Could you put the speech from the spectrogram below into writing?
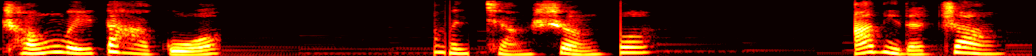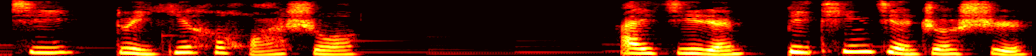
成为大国。他们强盛说：“拿你的杖。”西对耶和华说：“埃及人必听见这事，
